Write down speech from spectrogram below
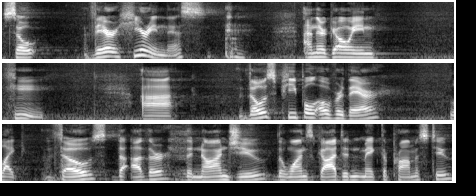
so they're hearing this and they're going, hmm, uh, those people over there, like those, the other, the non Jew, the ones God didn't make the promise to,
